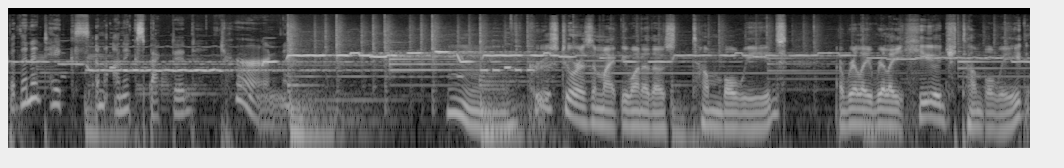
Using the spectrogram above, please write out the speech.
but then it takes an unexpected turn. Hmm, cruise tourism might be one of those tumbleweeds. A really, really huge tumbleweed,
